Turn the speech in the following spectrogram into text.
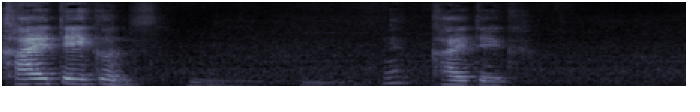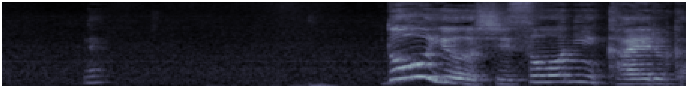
変えていくんです、ね、変えていく、ね、どういう思想に変えるか。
